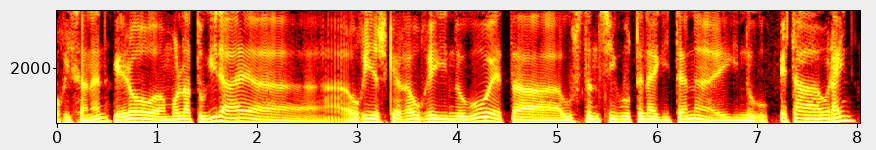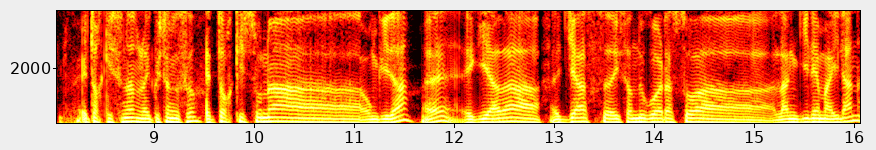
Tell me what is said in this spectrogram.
hori izanen. Gero molatu gira, eh, hori esker aurre egin dugu, eta usten zigutena egiten eh, egin dugu. Eta orain, etorkizuna nola ikusten duzu? Etorkizuna ongi da, eh? Egia da jaz izan dugu arazoa langile mailan,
